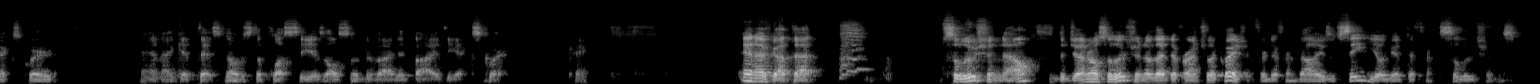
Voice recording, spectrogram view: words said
x squared, and I get this. Notice the plus c is also divided by the x squared. Okay, And I've got that solution now, the general solution of that differential equation. For different values of c, you'll get different solutions.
